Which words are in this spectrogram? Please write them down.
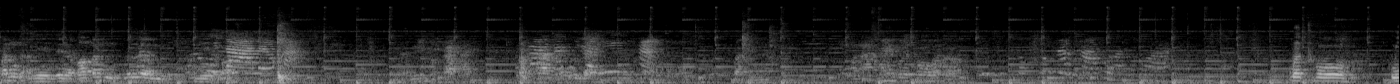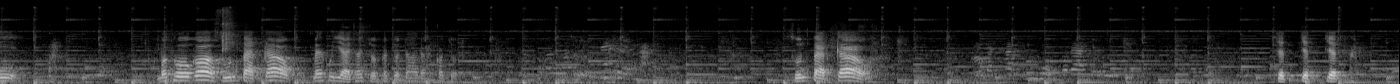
มันอันนี้เนี่ยเพราะมันมันเริ่มมันนี่โวยลาแล้วค่ะนี่ของการไทยลาแม่ผู้ใหญ่เองค่ะมานา ให้เบอร์โทรไว้เหรอขอบคุณนะคะคุณอนุวัฒน์เบอร์โทรมีเบอร์โทรก็ 089 แม่ผู้ใหญ่ถ้าจดก็จดได้นะก็จด ได้เลยค่ะ089 เอาบรรทัดข้างบนก็ได้เลย777 โอ้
